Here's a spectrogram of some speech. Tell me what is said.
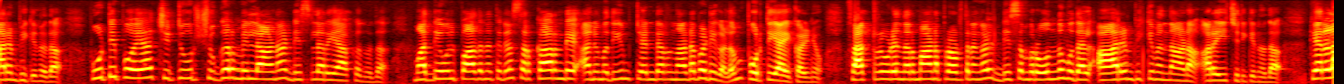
ആരംഭിക്കുന്നത്. പൂട്ടിപ്പോയ ചിറ്റൂർ ഷുഗർ മില്ലാണ് ഡിസ്ലറിയാക്കുന്നത് മദ്യ ഉൽപാദനത്തിന് സർക്കാരിന്റെ അനുമതിയും ടെൻഡർ നടപടികളും പൂർത്തിയായി കഴിഞ്ഞു. ഫാക്ടറിയുടെ നിർമ്മാണ പ്രവർത്തനങ്ങൾ ഡിസംബർ ഒന്ന് മുതൽ ആരംഭിക്കുമെന്നാണ് അറിയിച്ചിരിക്കുന്നത്. Kerala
